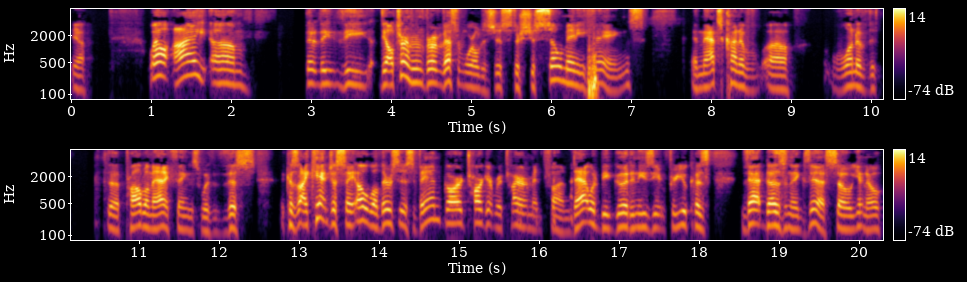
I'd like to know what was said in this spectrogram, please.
Yeah. Well, I um, the, the the the alternative investment world is just there's just so many things, and that's kind of uh, one of the the problematic things with this because I can't just say, oh well, there's this Vanguard Target Retirement Fund that would be good and easy for you because that doesn't exist. So you know,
